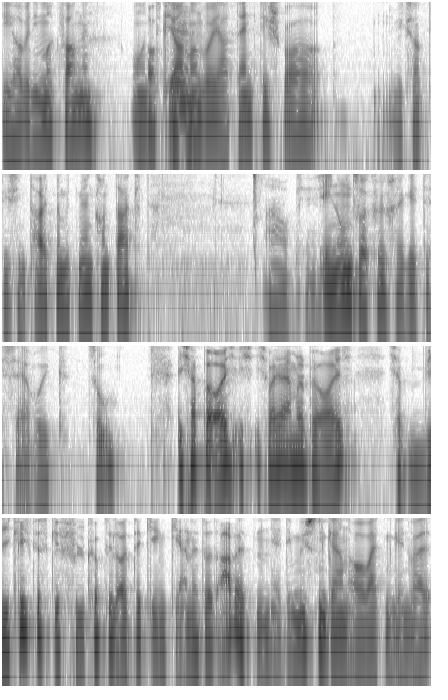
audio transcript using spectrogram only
Die habe ich immer gefangen. Und okay. die anderen, wo ich authentisch war, wie gesagt, die sind heute noch mit mir in Kontakt. Ah, okay. In unserer Küche geht es sehr ruhig zu. Ich habe bei euch, ich, ich war ja einmal bei euch, ich habe wirklich das Gefühl gehabt, die Leute gehen gerne dort arbeiten. Ja, die müssen gern arbeiten gehen, weil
